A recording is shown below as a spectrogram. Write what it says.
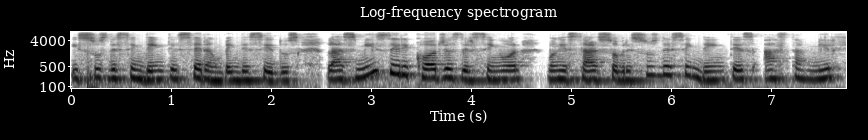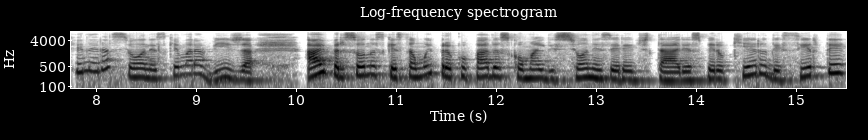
e seus descendentes serão bendecidos. As misericórdias do Senhor vão estar sobre seus descendentes hasta mil gerações. Que maravilha! Há pessoas que estão muito preocupadas com maldições hereditárias, pero quero dizer-te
